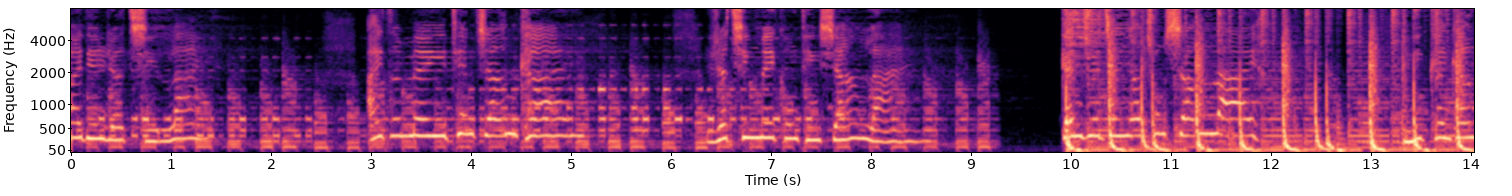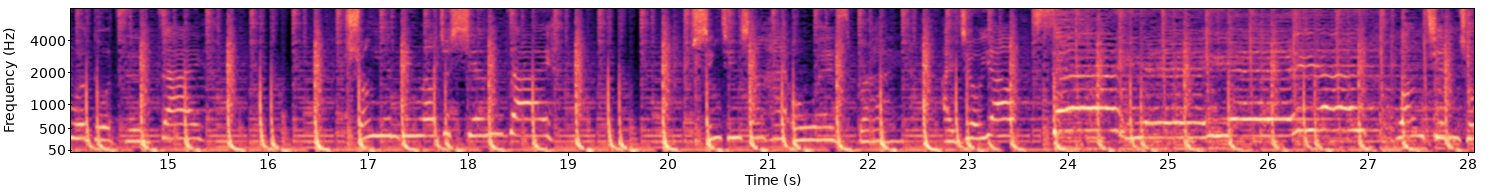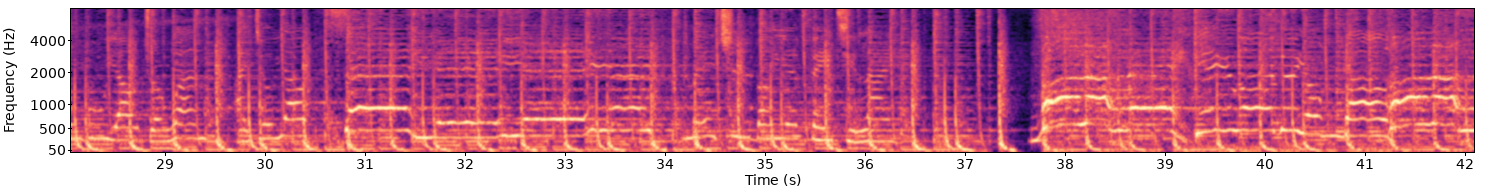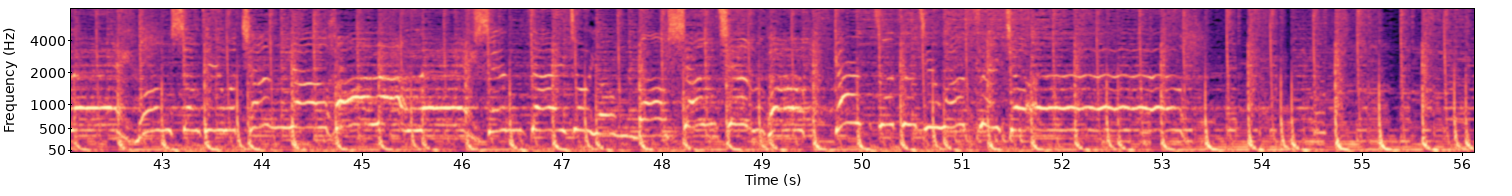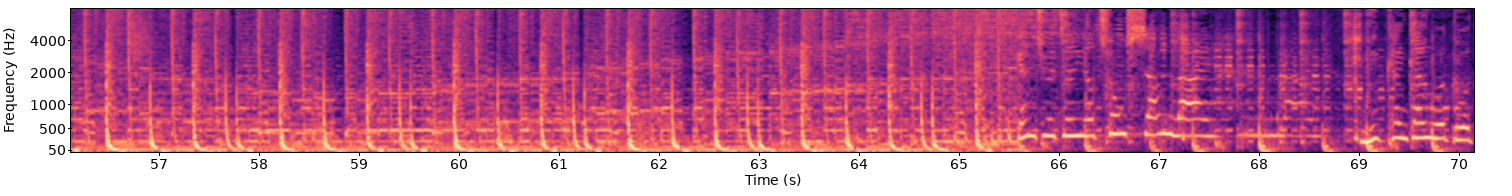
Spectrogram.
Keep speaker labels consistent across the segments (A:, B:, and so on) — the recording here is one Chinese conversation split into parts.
A: 快点热起来，爱在每一天展开，热情没空停下来，感觉正要冲上来，你看看我多自在，双眼盯牢着现在，心情像海 always bright，爱就要 say。往前冲，不要转弯，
